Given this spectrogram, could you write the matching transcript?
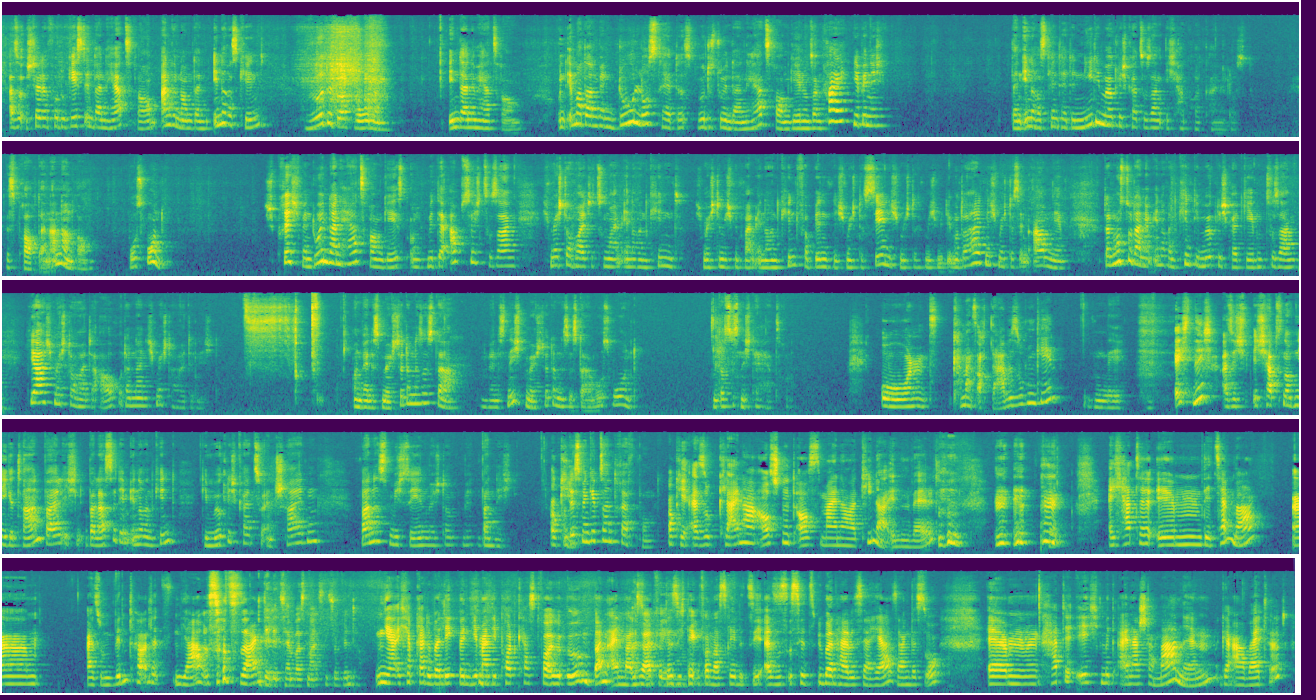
also stell dir vor, du gehst in deinen Herzraum, angenommen, dein inneres Kind würde dort wohnen, in deinem Herzraum. Und immer dann, wenn du Lust hättest, würdest du in deinen Herzraum gehen und sagen, hi, hier bin ich. Dein inneres Kind hätte nie die Möglichkeit zu sagen, ich habe heute keine Lust. Es braucht einen anderen Raum, wo es wohnt. Sprich, wenn du in deinen Herzraum gehst und mit der Absicht zu sagen, ich möchte heute zu meinem inneren Kind, ich möchte mich mit meinem inneren Kind verbinden, ich möchte es sehen, ich möchte mich mit ihm unterhalten, ich möchte es in den Arm nehmen, dann musst du deinem inneren Kind die Möglichkeit geben zu sagen, ja, ich möchte heute auch oder nein, ich möchte heute nicht. Und wenn es möchte, dann ist es da. Und wenn es nicht möchte, dann ist es da, wo es wohnt. Und das ist nicht der Herzraum. Und kann man es auch da besuchen gehen? Nee. Echt nicht? Also ich, ich habe es noch nie getan, weil ich überlasse dem inneren Kind die Möglichkeit zu entscheiden, wann es mich sehen möchte und wann nicht. Okay. Und deswegen gibt es einen Treffpunkt. Okay, also kleiner Ausschnitt aus meiner Tina-Innenwelt. ich hatte im Dezember, ähm, also im Winter letzten Jahres sozusagen, Der Dezember ist meistens im Winter. Ja, ich habe gerade überlegt, wenn jemand die Podcast-Folge irgendwann einmal Ach hört, okay, wird er ja. sich denken, von was redet sie. Also es ist jetzt über ein halbes Jahr her, sagen wir es so. Ähm, hatte ich mit einer Schamanin gearbeitet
